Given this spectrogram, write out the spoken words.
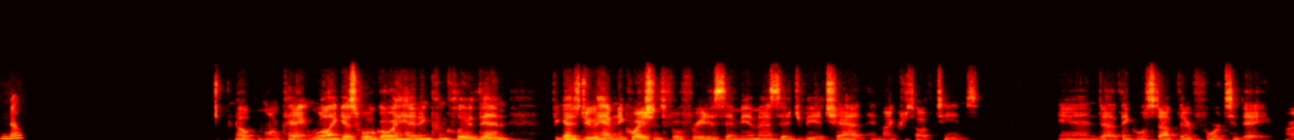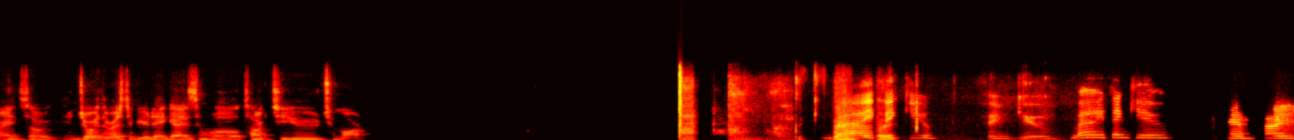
Nope. Nope. Okay. Well, I guess we'll go ahead and conclude then. If you guys do have any questions, feel free to send me a message via chat in Microsoft Teams. And uh, I think we'll stop there for today. All right. So enjoy the rest of your day, guys, and we'll talk to you tomorrow. Bye. Thank you. Thank you. Bye. Thank you. And bye.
